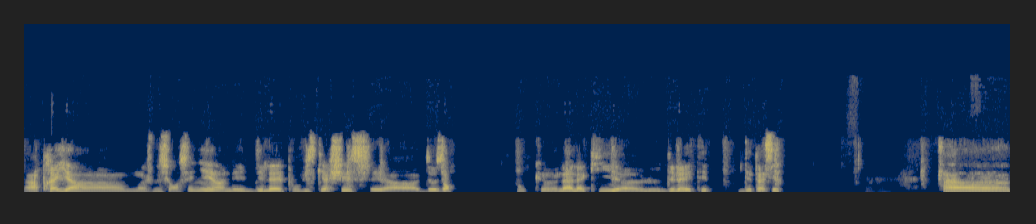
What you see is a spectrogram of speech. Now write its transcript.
Après, il y a, moi, je me suis renseigné, hein, les délais pour vice caché, c'est à deux ans. Donc là, l'acquis, le délai a été dépassé. Euh,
